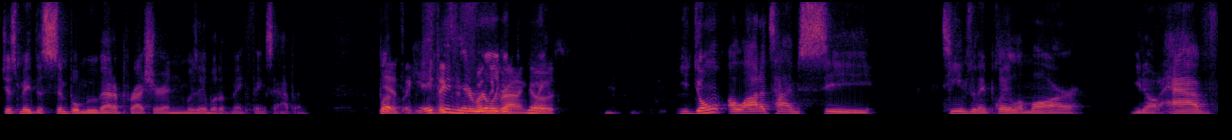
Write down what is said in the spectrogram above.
Just made the simple move out of pressure and was able to make things happen. But But yeah, like he Aikman sticks his made a foot really in the good ground and point. goes. You don't a lot of times see teams when they play Lamar, you know, have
